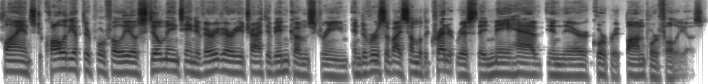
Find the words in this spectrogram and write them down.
clients to quality up their portfolio, still maintain a very, very attractive income stream, and diversify some of the credit risks they may have in their corporate bond portfolios.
